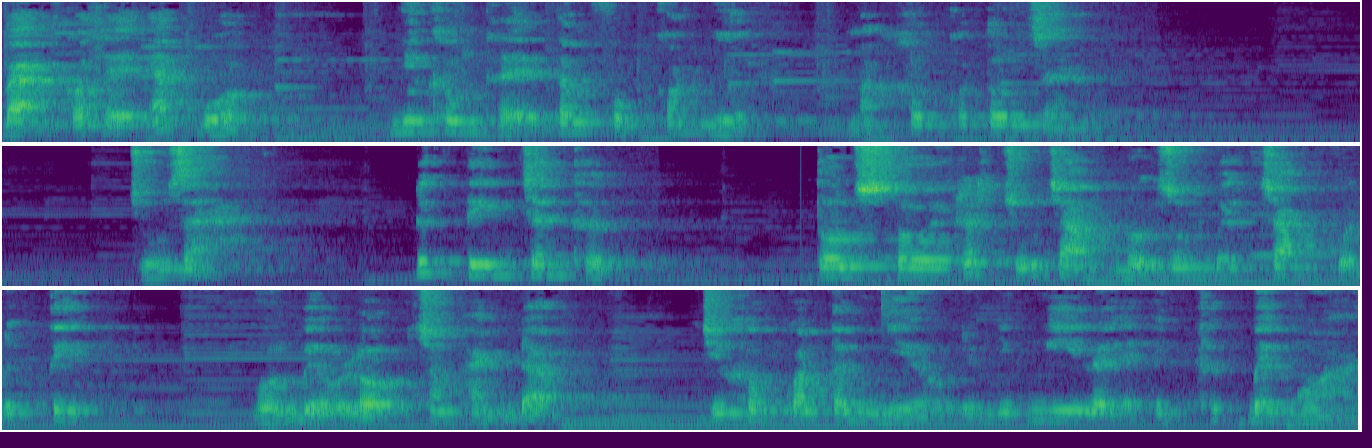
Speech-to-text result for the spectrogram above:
Bạn có thể ép buộc nhưng không thể tâm phục con người mà không có tôn giáo. Chú giả, đức tin chân thực. Tolstoy rất chú trọng nội dung bên trong của đức tin vốn biểu lộ trong hành động chứ không quan tâm nhiều đến những nghi lễ hình thức bên ngoài.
